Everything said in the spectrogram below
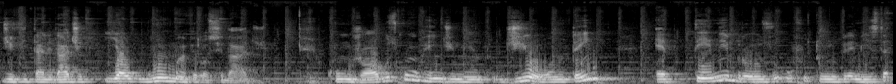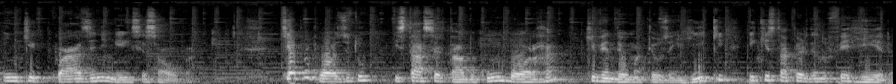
de vitalidade e alguma velocidade. Com jogos com o rendimento de ontem, é tenebroso o futuro gremista em que quase ninguém se salva que a propósito está acertado com o Borja, que vendeu Matheus Henrique e que está perdendo Ferreira.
